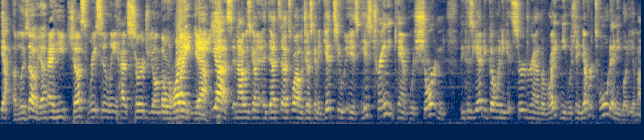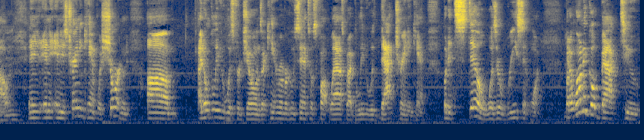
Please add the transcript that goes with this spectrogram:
yeah, I believe so. Yeah. And he just recently had surgery on the, the right, right, knee. yeah. Yes, and I was gonna. That's that's what I was just gonna get to. Is his training camp was shortened because he had to go in and get surgery on the right knee, which they never told anybody about, and, and and his training camp was shortened. Um, I don't believe it was for Jones. I can't remember who Santos fought last, but I believe it was that training camp. But it still was a recent one. But I want to go back to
